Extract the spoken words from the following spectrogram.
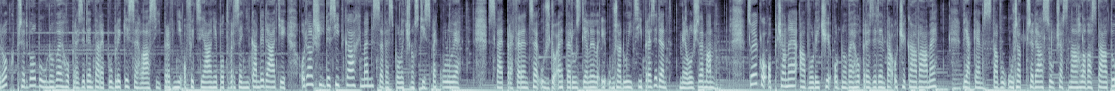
rok před volbou nového prezidenta republiky se hlásí první oficiálně potvrzení kandidáti. O dalších desítkách men se ve společnosti spekuluje. Své preference už do éteru sdělil i úřadující prezident Miloš Zeman. Co jako občané a voliči od nového prezidenta očekáváme? V jakém stavu úřad předá současná hlava státu?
